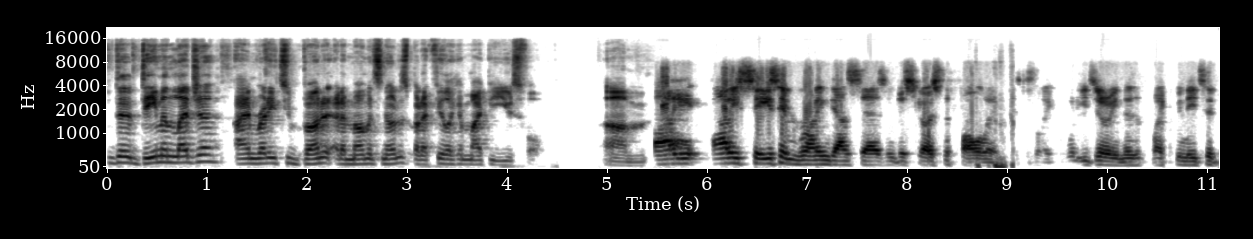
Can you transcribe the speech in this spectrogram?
the demon ledger. I'm ready to burn it at a moment's notice, but I feel like it might be useful. Um, Artie, Artie sees him running downstairs and just goes to follow him. He's like, "What are you doing?" Like, we need to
